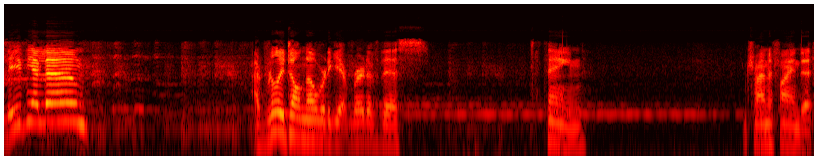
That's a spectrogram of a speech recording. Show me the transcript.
Leave me alone. I really don't know where to get rid of this thing. I'm trying to find it.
